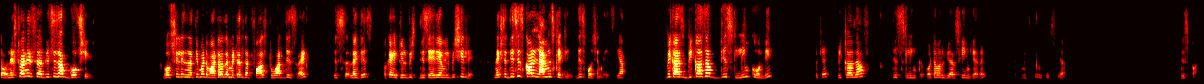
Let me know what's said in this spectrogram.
so next one is uh, this is of Goaf shield Goaf shield is nothing but whatever the material that falls toward this, right? This like this. Okay, it will be this area will be shielded. Next, this is called Lamins link. This portion, guys. Yeah, because because of this link only. Okay, because of this link, whatever we are seeing here, right? Let me do this. Yeah, this part.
